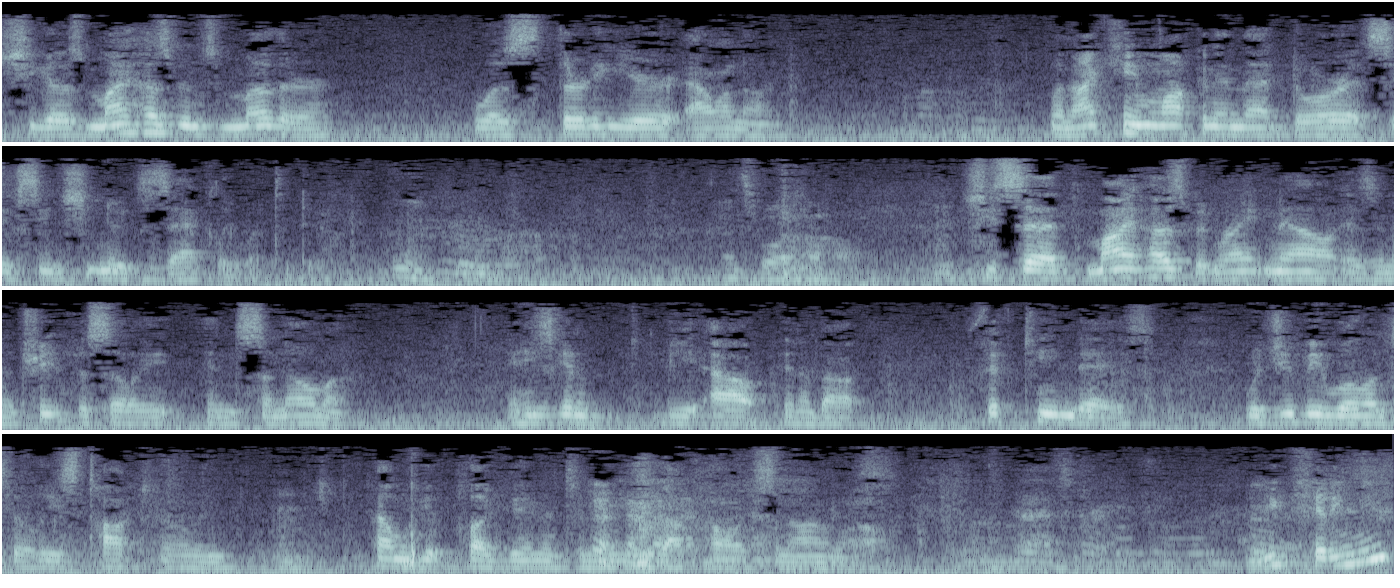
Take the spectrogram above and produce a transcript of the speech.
She goes, My husband's mother was 30 year Al Anon. When I came walking in that door at 16, she knew exactly what to do. That's wow. She said, My husband right now is in a treatment facility in Sonoma, and he's going to be out in about 15 days. Would you be willing to at least talk to him and help him get plugged in into meetings with Alcoholics Anonymous? Are you kidding me?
